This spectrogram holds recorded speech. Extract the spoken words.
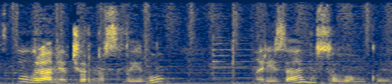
Сто грамів чорносливу нарізаємо соломкою.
